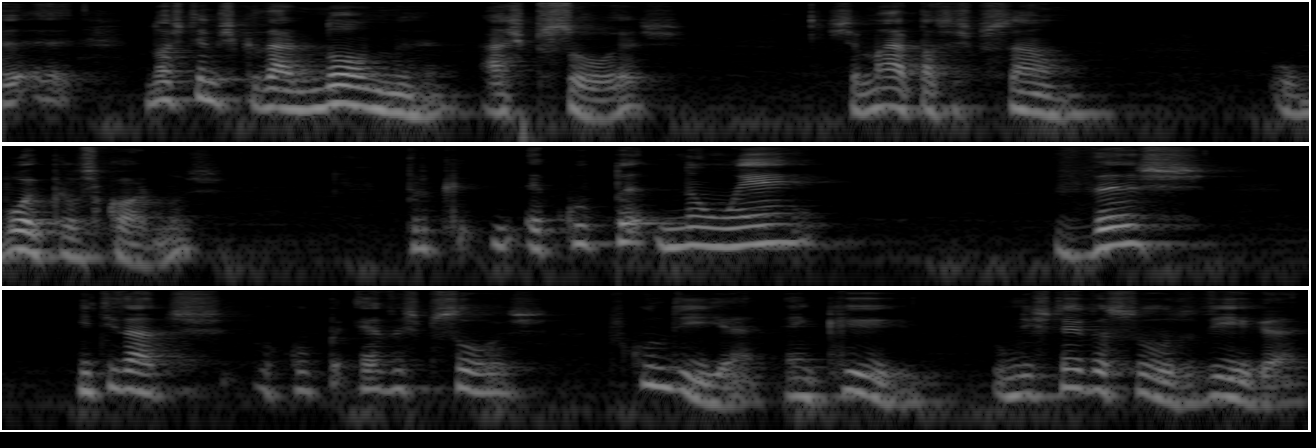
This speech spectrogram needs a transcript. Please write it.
uh, nós temos que dar nome às pessoas, chamar, para essa expressão, o boi pelos cornos, porque a culpa não é das entidades, a culpa é das pessoas. Porque um dia em que o Ministério da Saúde diga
